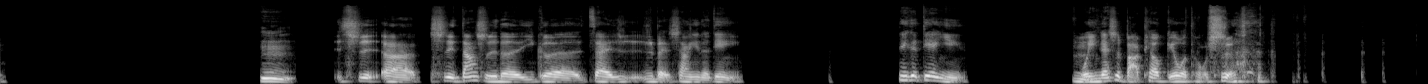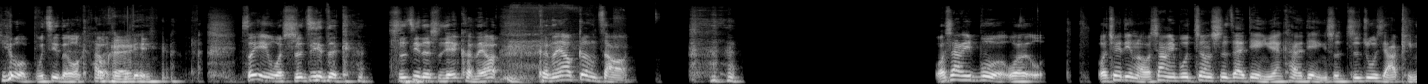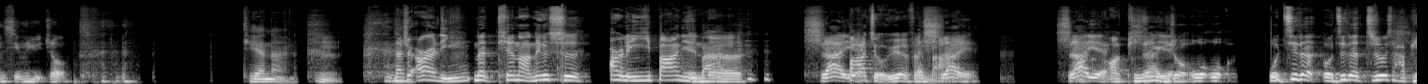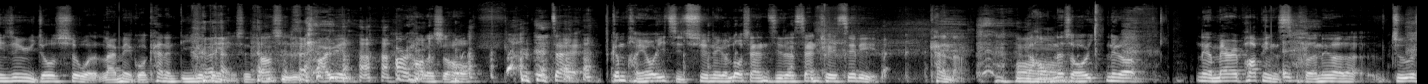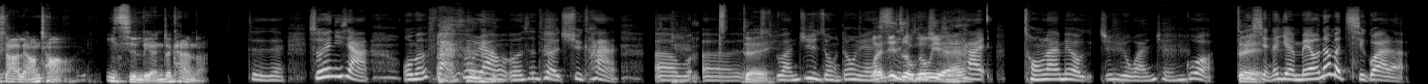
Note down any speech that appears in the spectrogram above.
嗯，是呃是当时的一个在日日本上映的电影。那个电影，我应该是把票给我同事了，因为我不记得我看过这个电影，所以我实际的看实际的时间可能要可能要更早。我上一部我我确定了，我上一部正式在电影院看的电影是《蜘蛛侠：平行宇宙》。天哪，嗯，那是二零，那天哪，那个是二零一八年的十二月八九月份吧，十二月。十二月哦，平行宇宙，我我我记得我记得蜘蛛侠平行宇宙是我来美国看的第一个电影，是当时八月 二号的时候，在跟朋友一起去那个洛杉矶的 Century City 看的，然后我们那时候那个那个 Mary Poppins 和那个蜘蛛侠两场一起连着看的。对对对，所以你想，我们反复让文斯特去看，呃，呃，对，玩具总动员玩具总动员，他。从来没有就是完成过，对，显得也没有那么奇怪了，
